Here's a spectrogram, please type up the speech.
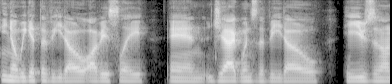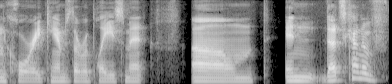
you know, we get the veto, obviously, and Jag wins the veto. He uses it on Corey. Cam's the replacement. Um, and that's kind of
